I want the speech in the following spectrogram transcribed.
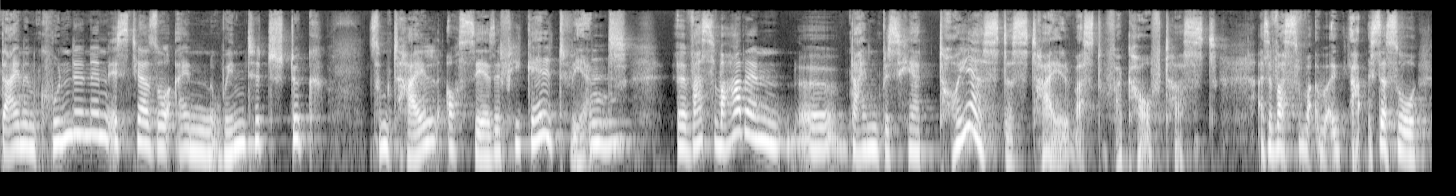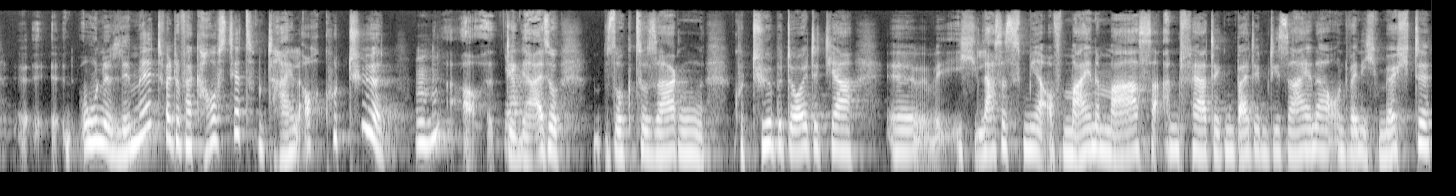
deinen Kundinnen ist ja so ein Vintage-Stück zum Teil auch sehr, sehr viel Geld wert. Mhm. Äh, Was war denn äh, dein bisher teuerstes Teil, was du verkauft hast? Also was ist das so äh, ohne Limit? Weil du verkaufst ja zum Teil auch Couture-Dinge. Ja. Also sozusagen Couture bedeutet ja, äh, ich lasse es mir auf meine Maße anfertigen bei dem Designer und wenn ich möchte,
